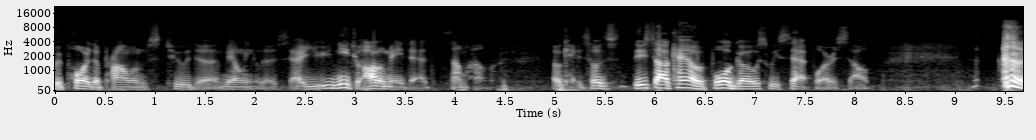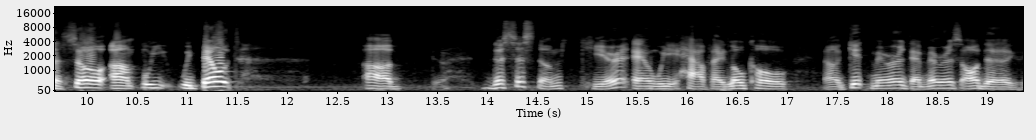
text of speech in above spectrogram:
report the problems to the mailing list. Uh, you need to automate that somehow. Okay, so these are kind of four goals we set for ourselves. so um, we, we built uh, the systems here, and we have a local uh, Git mirror that mirrors all the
